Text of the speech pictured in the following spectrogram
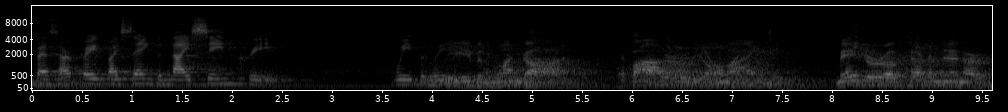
Confess our faith by saying the Nicene Creed. We believe in one God, the Father, the Almighty, maker of heaven and earth,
